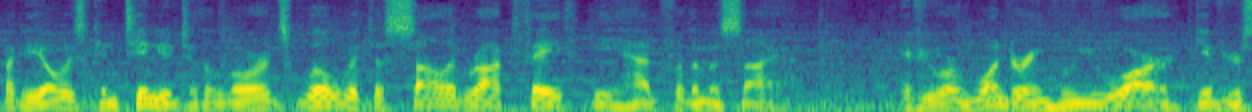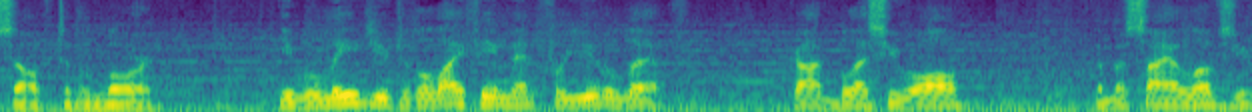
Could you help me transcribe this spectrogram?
but he always continued to the Lord's will with the solid rock faith he had for the Messiah. If you are wondering who you are, give yourself to the Lord. He will lead you to the life he meant for you to live. God bless you all. The Messiah loves you,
